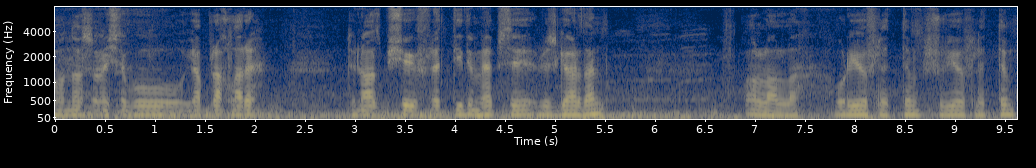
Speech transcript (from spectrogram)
Ondan sonra işte bu yaprakları dün az bir şey üflettiydim. Hepsi rüzgardan. Allah Allah. Oraya üflettim. Şuraya üflettim.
